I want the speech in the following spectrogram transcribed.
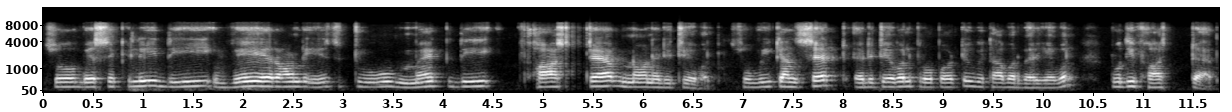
So basically, the way around is to make the fast tab non-editable. So we can set editable property with our variable to the fast tab.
